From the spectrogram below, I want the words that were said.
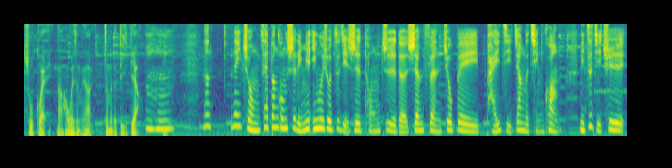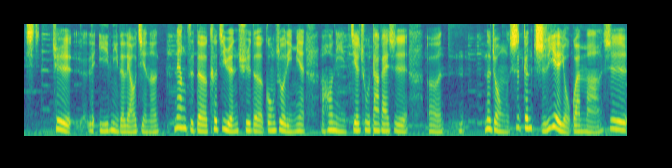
出柜，然后为什么要这么的低调。嗯哼，嗯，那那种在办公室里面，因为说自己是同志的身份就被排挤这样的情况，你自己去去以你的了解呢，那样子的科技园区的工作里面，然后你接触大概是呃那种是跟职业有关吗？是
